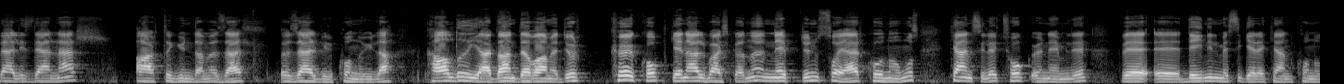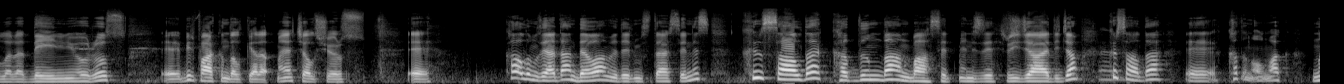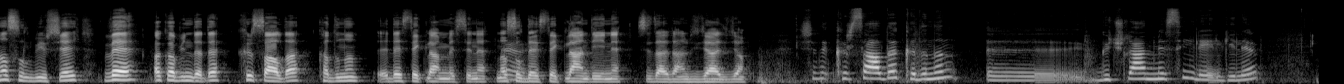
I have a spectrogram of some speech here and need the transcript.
Değerli izleyenler, Artı Gündem Özel, özel bir konuyla kaldığı yerden devam ediyor. Köykop Genel Başkanı Neptün Soyer konuğumuz. Kendisiyle çok önemli ve e, değinilmesi gereken konulara değiniyoruz. E, bir farkındalık yaratmaya çalışıyoruz. E, kaldığımız yerden devam edelim isterseniz. Kırsalda kadından bahsetmenizi rica edeceğim. Evet. Kırsalda e, kadın olmak nasıl bir şey ve akabinde de kırsalda kadının e, desteklenmesini, nasıl evet. desteklendiğini sizlerden rica edeceğim. Şimdi kırsalda kadının e, güçlenmesiyle ilgili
